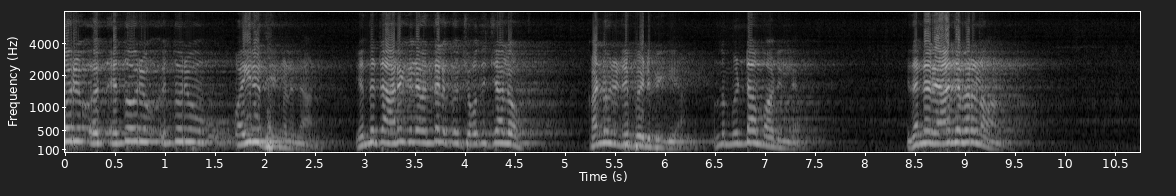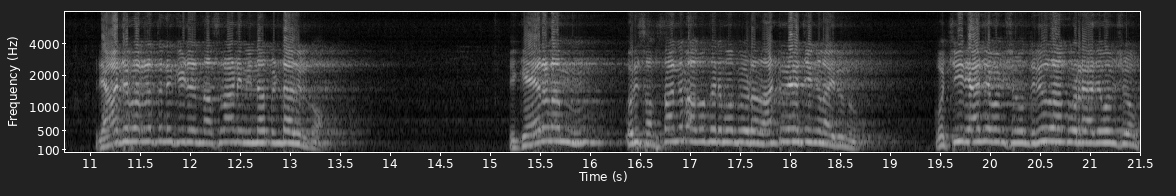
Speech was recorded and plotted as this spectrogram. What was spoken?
ഒരു എന്തോ ഒരു എന്തോ ഒരു വൈരുദ്ധ്യങ്ങളിലാണ്. എന്നിട്ട് ആരെങ്കിലും എന്തെങ്കിലും ചോദിച്ചാലോ കണ്ണൂരിട്ട് പേടിപ്പിക്കുക. ഒന്നും മിണ്ടാൻ പാടില്ല. ഇതെന്റെ രാജഭരണമാണ്. രാജഭരണത്തിന് കീഴിൽ നസ്രാണി മിന്ന മിണ്ടാതിരുന്നോ ഈ കേരളം ഒരു സംസ്ഥാനമാകുന്നതിന് മുമ്പ് ഇവിടെ നാട്ടുരാജ്യങ്ങളായിരുന്നു. കൊച്ചി രാജവംശവും തിരുവിതാംകൂർ രാജവംശവും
